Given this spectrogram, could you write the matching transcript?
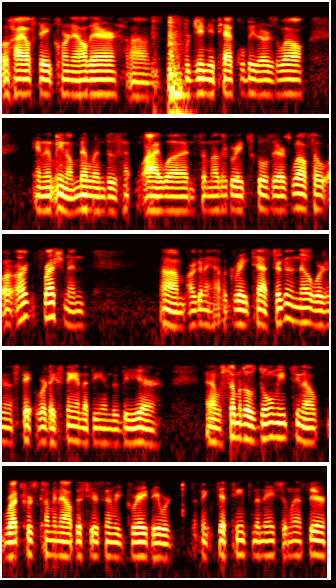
Ohio State, Cornell there. Um, Virginia Tech will be there as well, and you know Midland is Iowa and some other great schools there as well. So our, our freshmen um, are going to have a great test. They're going to know where they're to stay, where they stand at the end of the year. And with some of those dual meets, you know, Rutgers coming out this year is going to be great. They were, I think, 15th in the nation last year,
